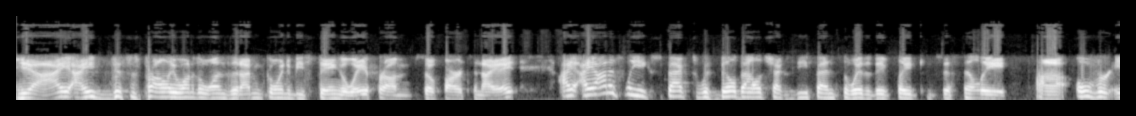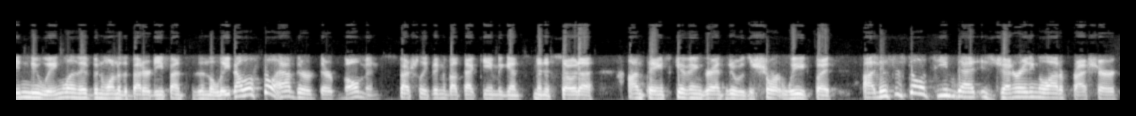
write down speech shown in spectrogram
Yeah, I, I this is probably one of the ones that I'm going to be staying away from so far tonight. I, I honestly expect with Bill Belichick's defense, the way that they've played consistently uh, over in New England, they've been one of the better defenses in the league. Now they'll still have their their moments, especially thinking about that game against Minnesota on Thanksgiving. Granted, it was a short week, but uh, this is still a team that is generating a lot of pressure.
